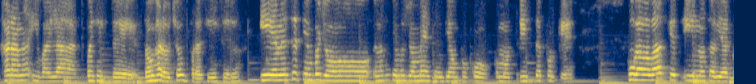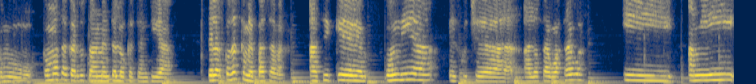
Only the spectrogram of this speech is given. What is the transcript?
jarana y baila, pues, este, son jarocho, por así decirlo. Y en ese tiempo yo, en esos tiempos yo me sentía un poco como triste porque jugaba básquet y no sabía cómo, cómo sacar totalmente lo que sentía de las cosas que me pasaban. Así que un día escuché a, a los aguas aguas y a mí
